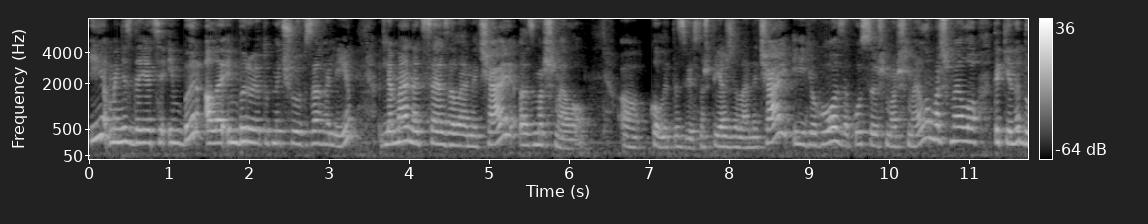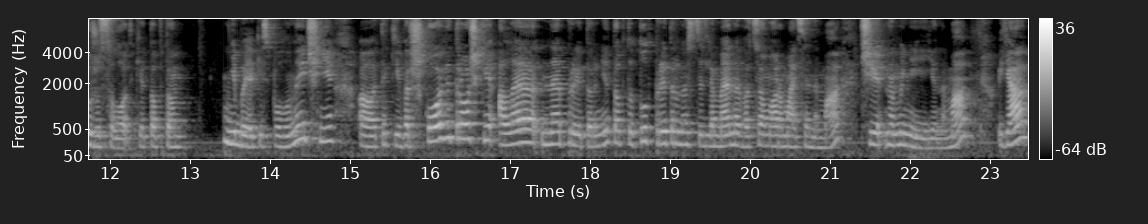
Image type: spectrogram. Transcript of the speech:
і мені здається, імбир, але імбиру я тут не чую взагалі. Для мене це зелений чай е, з маршмеллоу. Коли ти, звісно ж, п'єш зелений чай і його закусуєш маршмеллоу. Маршмеллоу такі не дуже солодкі, тобто. Ніби якісь полуничні, е, такі вершкові трошки, але не приторні. Тобто тут приторності для мене в цьому ароматі нема, чи на мені її нема. Я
